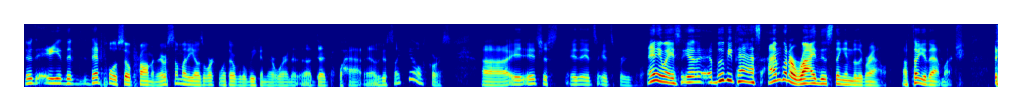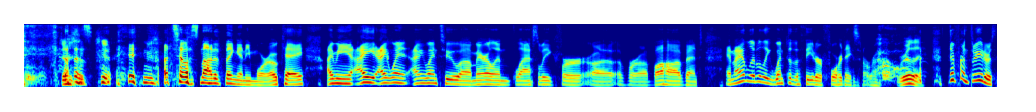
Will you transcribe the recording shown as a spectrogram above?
There's a, the Deadpool is so prominent. There was somebody I was working with over the weekend. They're wearing a, a Deadpool hat, and I was just like, "Yeah, of course." Uh, it, it's just it, it's it's pretty cool. Anyways, a movie pass. I'm going to ride this thing into the ground. I'll tell you that much. Until it's not a thing anymore. Okay. I mean, I, I went I went to uh, Maryland last week for uh, for a Baja event, and I literally went to the theater four days in a row Really? different theaters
